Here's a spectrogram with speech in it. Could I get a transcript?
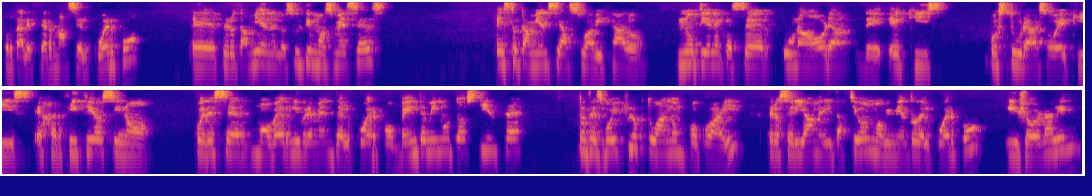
fortalecer más el cuerpo, eh, pero también en los últimos meses esto también se ha suavizado. No tiene que ser una hora de X posturas o X ejercicios, sino puede ser mover libremente el cuerpo 20 minutos, 15 entonces voy fluctuando un poco ahí, pero sería meditación, movimiento del cuerpo y journaling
